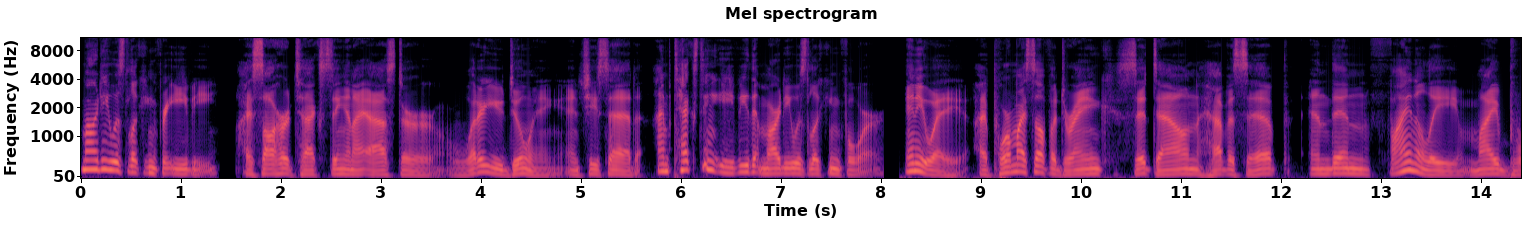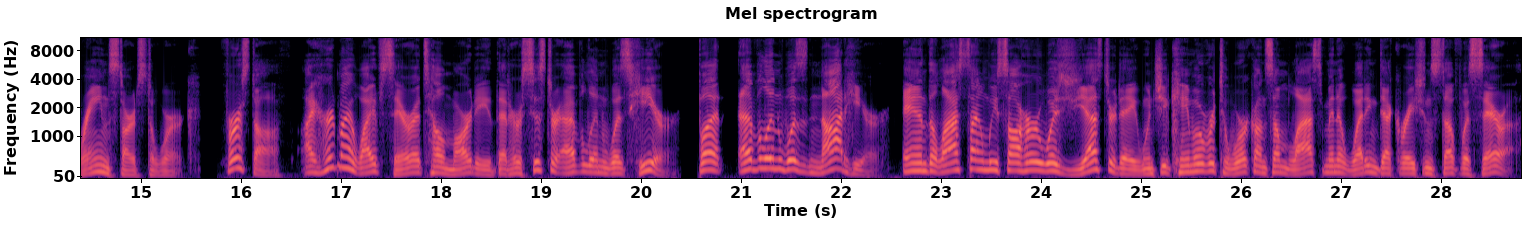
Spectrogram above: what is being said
Marty was looking for Evie. I saw her texting and I asked her, What are you doing? And she said, I'm texting Evie that Marty was looking for. Anyway, I pour myself a drink, sit down, have a sip, and then finally, my brain starts to work. First off, I heard my wife Sarah tell Marty that her sister Evelyn was here, but Evelyn was not here. And the last time we saw her was yesterday when she came over to work on some last minute wedding decoration stuff with Sarah.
